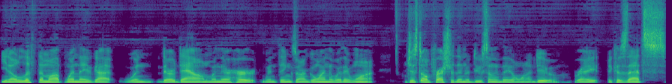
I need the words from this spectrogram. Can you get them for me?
you know, lift them up when they've got when they're down, when they're hurt, when things aren't going the way they want just don't pressure them to do something they don't want to do, right? Because that's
